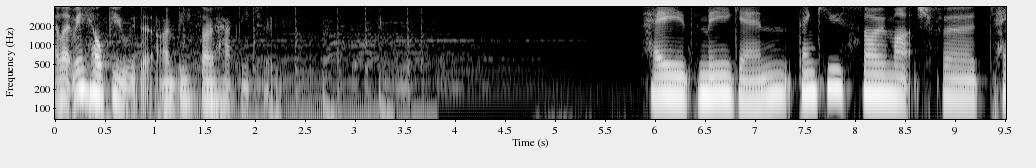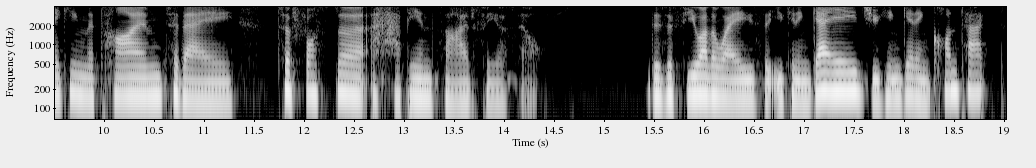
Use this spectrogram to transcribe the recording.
let me help you with it. I'd be so happy to. Hey, it's me again. Thank you so much for taking the time today to foster a happy inside for yourself. There's a few other ways that you can engage, you can get in contact.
